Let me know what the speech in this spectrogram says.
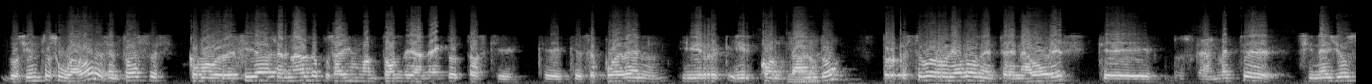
200 jugadores. Entonces, como decía Fernando, pues hay un montón de anécdotas que, que, se pueden ir, ir contando, pero que estuve rodeado de entrenadores que pues, realmente sin ellos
